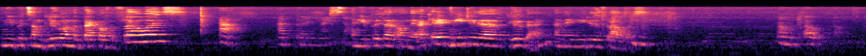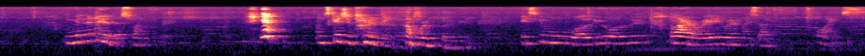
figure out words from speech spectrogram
And you put some glue on the back of the flowers. ah, I burned myself. And you put that on there. Okay, let me do the glue gun and then you do the flowers. Um, oh. I'm gonna do this one first. Yeah, I'm scared you're burning. I won't burn you. Is you while you already? Well, I already burned myself twice.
